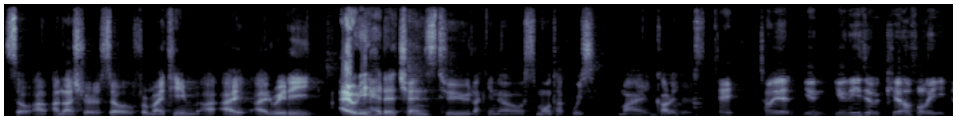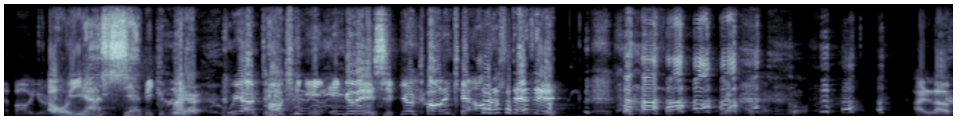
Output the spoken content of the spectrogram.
So I, I'm not sure. So for my team, I, I, I really I really had a chance to like you know small talk with my colleagues. hey, Chaoyan, you you need to carefully about your. Oh, yeah, shit. Because We are- we are talking in English. Your colleague can understand it. Yeah. Okay. Cool. I love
